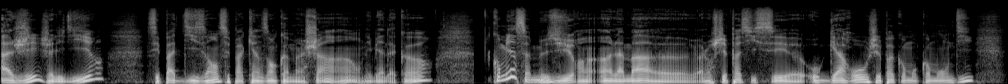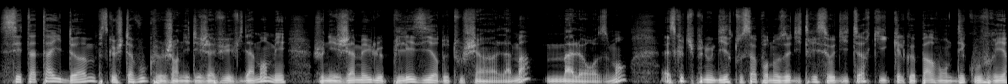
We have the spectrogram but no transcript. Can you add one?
âgée, j'allais dire. C'est pas 10 ans, c'est pas 15 ans comme un chat, hein, on est bien d'accord. Combien ça mesure un, lama euh, Alors je sais pas si c'est euh, au garrot, je sais pas comment comment on dit. C'est ta taille d'homme parce que je t'avoue que j'en ai déjà vu évidemment, mais je n'ai jamais eu le plaisir de toucher un lama, malheureusement. Est-ce que tu peux nous dire tout ça pour nos auditrices et auditeurs qui quelque part vont découvrir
